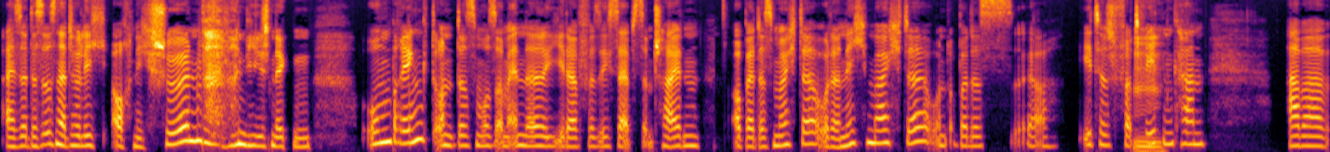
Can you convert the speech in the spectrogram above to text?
Also das ist natürlich auch nicht schön, weil man die Schnecken umbringt und das muss am Ende jeder für sich selbst entscheiden, ob er das möchte oder nicht möchte und ob er das ja, ethisch vertreten mhm. kann. Aber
